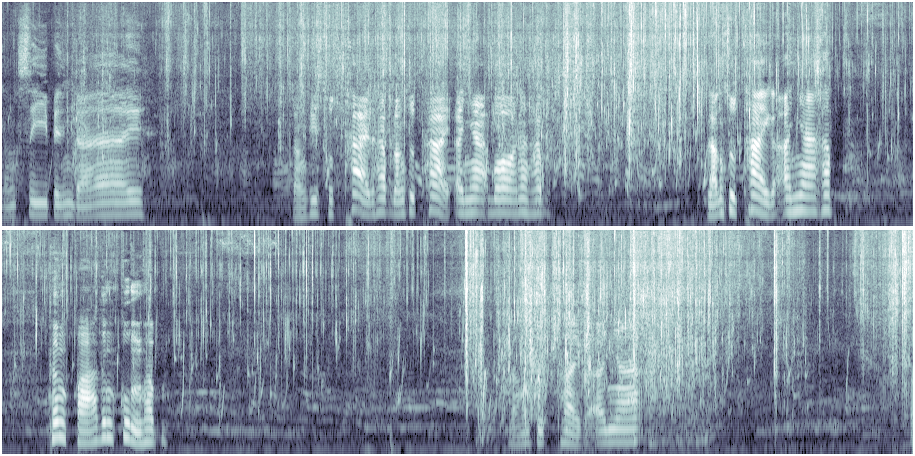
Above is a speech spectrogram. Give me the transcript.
หลังซีเป็นไงหลังที่สุดท้ายนะครับ หลังสุดท้ายอัญญะบอนะครับ หลังสุดท้ายกับอัญญะครับเทั้งปลาเทั้งกุ้งครับ หลังสุดท้ายกับอัญญะไป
